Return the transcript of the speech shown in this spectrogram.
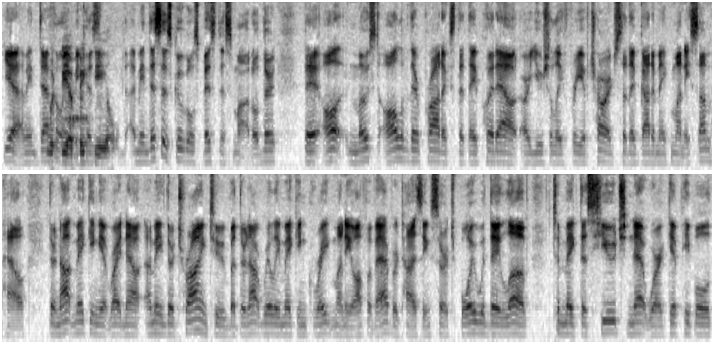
yeah, I mean definitely be a big because. I mean this is Google's business model. They're they all most all of their products that they put out are usually free of charge, so they've got to make money somehow. They're not making it right now. I mean, they're trying to, but they're not really making great money off of advertising search. Boy, would they love to make this huge network, get people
